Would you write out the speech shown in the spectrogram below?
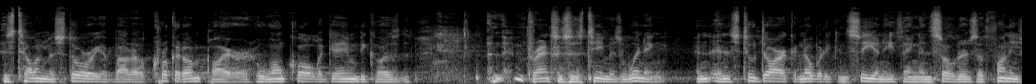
is telling the story about a crooked umpire who won't call the game because Francis's team is winning, and, and it's too dark and nobody can see anything. And so there's a funny.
